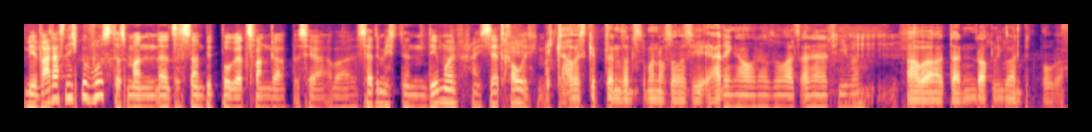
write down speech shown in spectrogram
Mir war das nicht bewusst, dass man, äh, dass es da einen Bitburger Zwang gab bisher, aber es hätte mich dann in dem Moment wahrscheinlich sehr traurig Ich gemacht. glaube, es gibt dann sonst immer noch sowas wie Erdinger oder so als Alternative. Aber dann doch lieber ein Bitburger.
